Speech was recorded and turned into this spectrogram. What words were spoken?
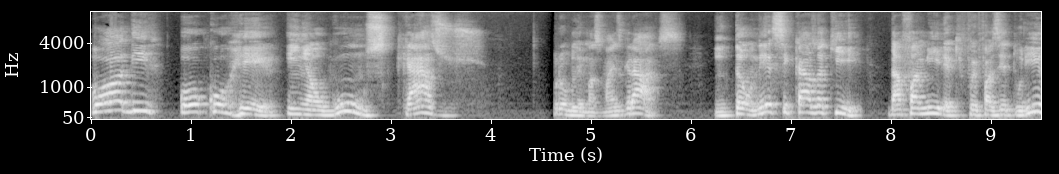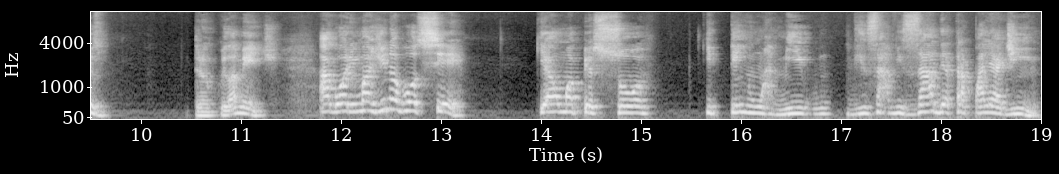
Pode ocorrer em alguns casos problemas mais graves. Então, nesse caso aqui da família que foi fazer turismo, tranquilamente. Agora imagina você que é uma pessoa que tem um amigo desavisado e atrapalhadinho.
